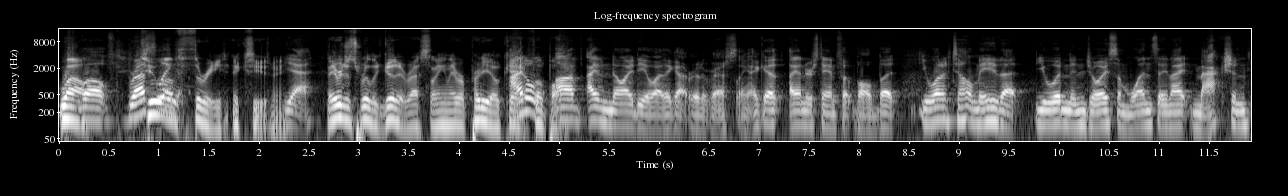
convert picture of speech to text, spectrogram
well, Well, two of three excuse me Yeah. they were just really good at wrestling and they were pretty okay I at don't. football I've, I have no idea why they got rid of wrestling. I get. I understand football, but you want to tell me that you wouldn't enjoy some Wednesday night action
